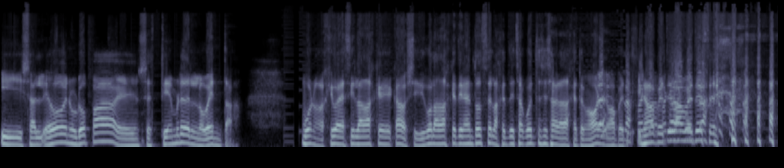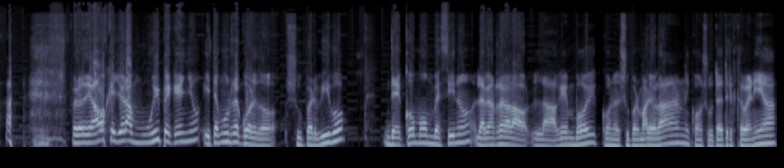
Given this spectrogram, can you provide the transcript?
Y salió en Europa en septiembre del 90. Bueno, es que iba a decir la edad que. Claro, si digo la edad que tenía entonces, la gente echa cuenta si sabe la edad que tengo ahora y no me apetece. Y no me apetece. Pero digamos que yo era muy pequeño y tengo un recuerdo súper vivo de cómo un vecino le habían regalado la Game Boy con el Super Mario Land y con su Tetris que venía.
